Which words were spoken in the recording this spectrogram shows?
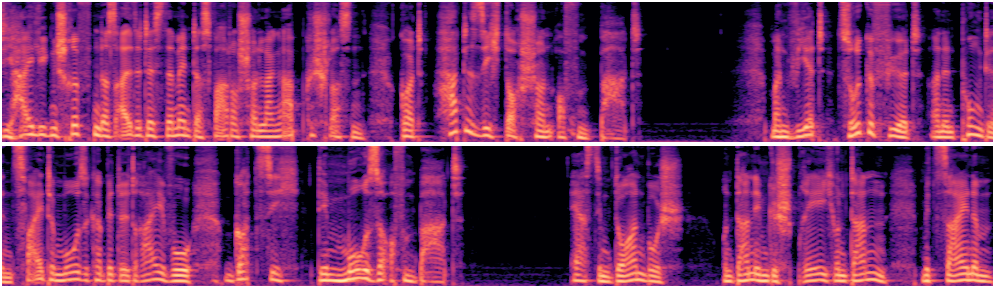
die heiligen Schriften, das Alte Testament, das war doch schon lange abgeschlossen. Gott hatte sich doch schon offenbart. Man wird zurückgeführt an den Punkt in 2. Mose Kapitel 3, wo Gott sich dem Mose offenbart. Erst im Dornbusch und dann im Gespräch und dann mit seinem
